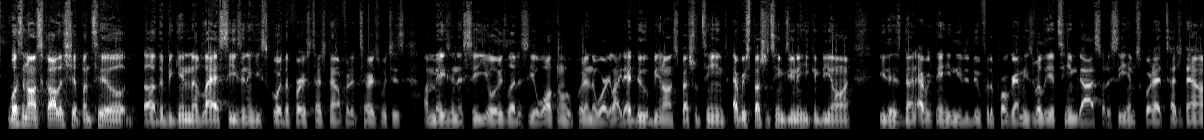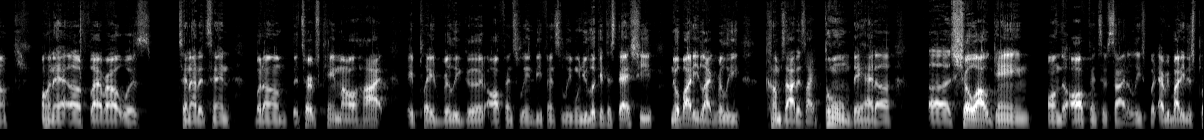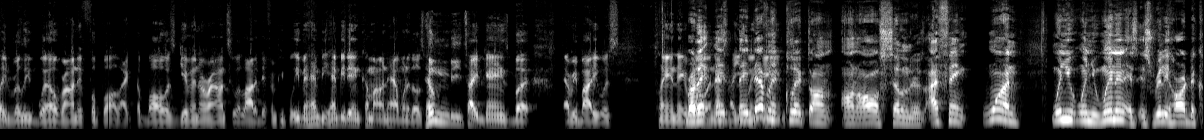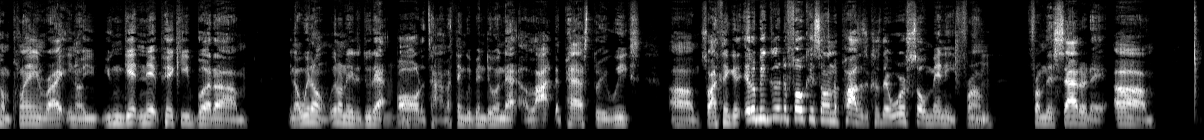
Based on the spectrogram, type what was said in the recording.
wasn't on scholarship until uh, the beginning of last season, and he scored the first touchdown for the Terps, which is amazing to see. You always let us see a walk on who put in the work. Like that dude being on special teams, every special teams unit he can be on, he has done everything he needed to do for the program. He's really a team guy. So to see him score that touchdown on that uh, flat route was 10 out of 10. But um, the Terps came out hot. They played really good offensively and defensively. When you look at the stat sheet, nobody like really comes out as like, boom, they had a, a show out game on the offensive side at least, but everybody just played really well-rounded football. Like the ball was given around to a lot of different people. Even Hemby, Hemby didn't come out and have one of those Hemby type games, but everybody was playing their role, they, and that's they, how you they definitely games. clicked on on all cylinders. I think one when you when you're winning, it's, it's really hard to complain, right? You know, you, you can get nitpicky, but um, you know, we don't we don't need to do that Mhm. all the time. I think we've been doing that a lot the past three weeks. Um, so I think it, it'll be good to focus on the positives because there were so many from Mhm. from this Saturday. Um,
